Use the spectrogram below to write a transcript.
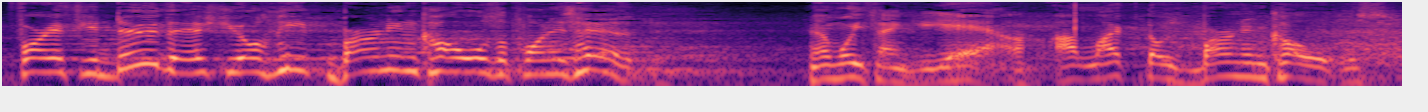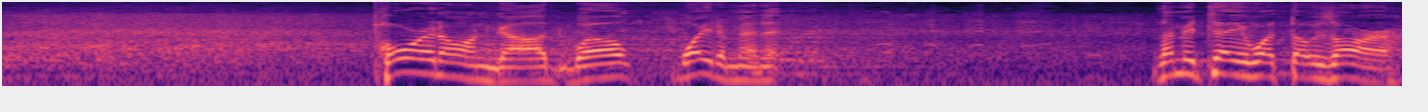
For if you do this, you'll heap burning coals upon his head. And we think, yeah, I like those burning coals. Pour it on, God. Well, wait a minute. Let me tell you what those are.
